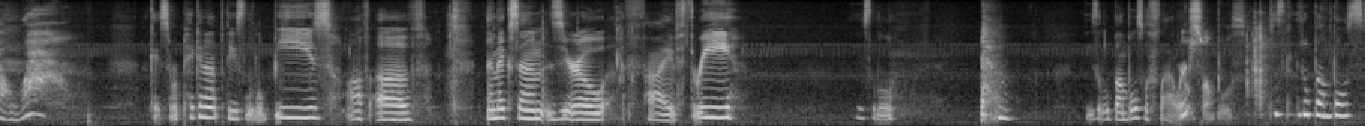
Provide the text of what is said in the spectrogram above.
oh wow! Okay, so we're picking up these little bees off of MXM 053. These little these little bumbles with flowers. Little Bumbles. These little bumbles.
